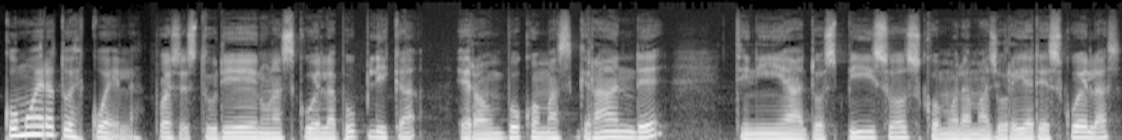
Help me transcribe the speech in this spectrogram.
¿cómo era tu escuela? Pues estudié en una escuela pública, era un poco más grande Tenía dos pisos como la mayoría de escuelas,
